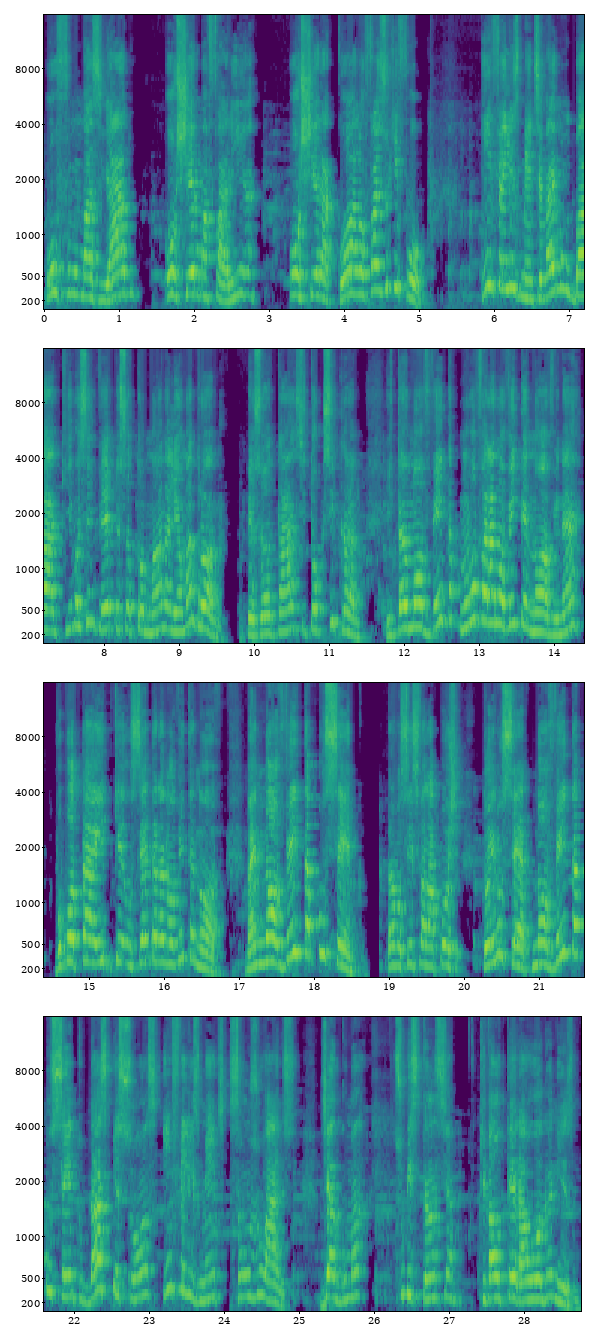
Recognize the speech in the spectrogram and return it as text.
ou fuma um baseado, ou cheira uma farinha, ou cheira cola, ou faz o que for. Infelizmente, você vai num bar aqui, você vê a pessoa tomando ali, é uma droga. A pessoa tá se toxicando. Então, 90, não vou falar 99, né? Vou botar aí, porque o certo era 99. Mas 90%. Para vocês falar, poxa, tô indo certo. 90% das pessoas, infelizmente, são usuários de alguma substância que vai alterar o organismo.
